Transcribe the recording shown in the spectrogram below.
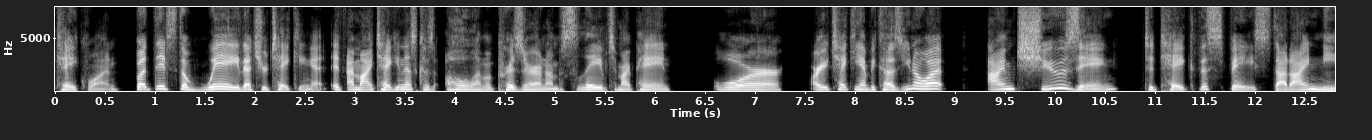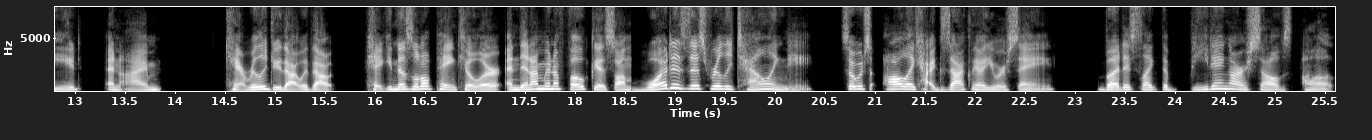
take one. But it's the way that you're taking it. it am I taking this because, oh, I'm a prisoner and I'm a slave to my pain? Or are you taking it because, you know what? I'm choosing to take the space that I need and I'm can't really do that without taking this little painkiller. And then I'm going to focus on what is this really telling me? So it's all like exactly how you were saying, but it's like the beating ourselves up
